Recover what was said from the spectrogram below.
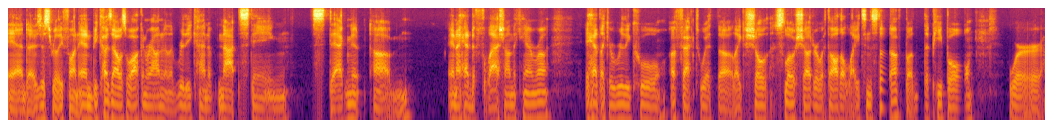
and uh, it was just really fun and because i was walking around and really kind of not staying stagnant. Um, and I had the flash on the camera. It had like a really cool effect with uh, like slow shutter with all the lights and stuff. But the people were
